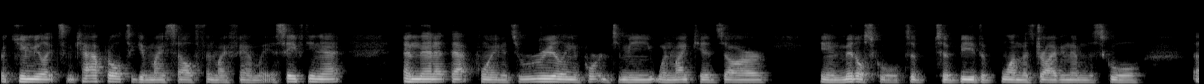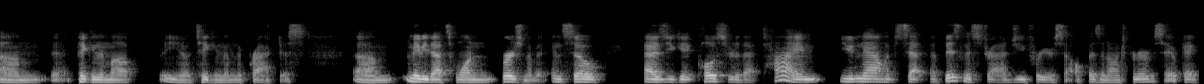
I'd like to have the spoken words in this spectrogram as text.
accumulate some capital to give myself and my family a safety net. And then at that point, it's really important to me when my kids are in middle school to, to be the one that's driving them to school, um, picking them up, you know, taking them to practice. Um, maybe that's one version of it. And so as you get closer to that time, you now have set a business strategy for yourself as an entrepreneur to say, okay,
